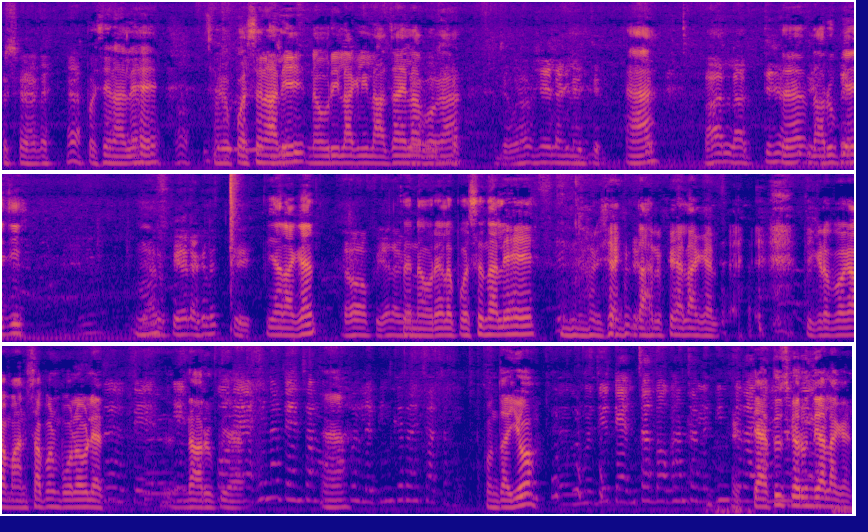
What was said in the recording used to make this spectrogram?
फसं आलंय. पसंत आले सगळं पसंत आली नवरी लागली लाजायला बघा. जेवणाविषयी लागले ते. हा हा लागते तर दारू प्यायची? दारू प्यायला लागलं ते. लागल? हो तर लागलं. नवऱ्याला पसंत आले हे. नवऱ्या दारू प्या लागल. तिकडे बघा माणसा पण बोलवल्यात. दारू प्या. आहे ना त्यांचा. पण लगीन करायचाच आहे. कोणता यो? म्हणजे त्यांचा दोघांचा लगीन करायचं त्यातच करून द्या लागल.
